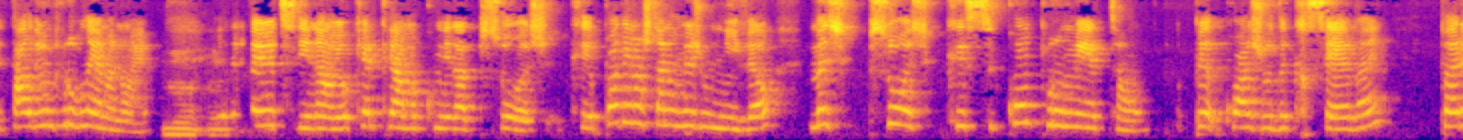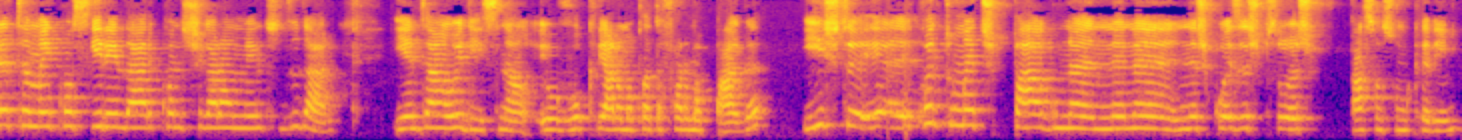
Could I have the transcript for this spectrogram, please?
está ali um problema, não é? Uhum. Então eu decidi, não, eu quero criar uma comunidade de pessoas que podem não estar no mesmo nível, mas pessoas que se comprometam com a ajuda que recebem para também conseguirem dar quando chegar ao momento de dar. E então eu disse: não, eu vou criar uma plataforma paga. E isto, é, quando tu metes pago na, na, nas coisas, as pessoas passam-se um bocadinho.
